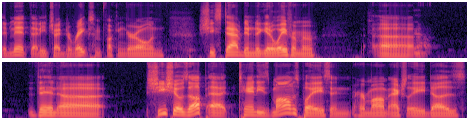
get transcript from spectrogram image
admit that he tried to rape some fucking girl and she stabbed him to get away from her. Uh, Yeah. Then uh, she shows up at Tandy's mom's place, and her mom actually does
